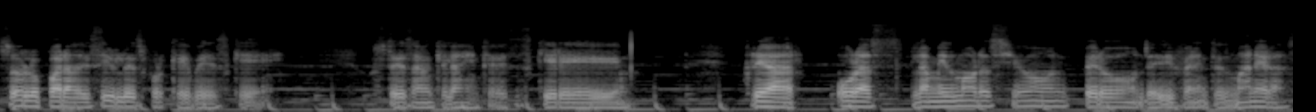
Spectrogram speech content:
solo para decirles porque ves que ustedes saben que la gente a veces quiere crear horas, la misma oración, pero de diferentes maneras.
